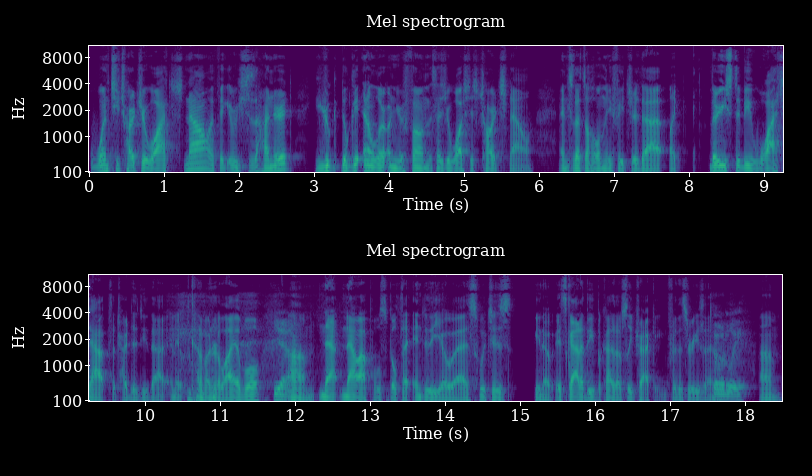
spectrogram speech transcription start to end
once you charge your watch now, if it reaches 100, you, you'll get an alert on your phone that says your watch is charged now. And so that's a whole new feature that like there used to be watch apps that tried to do that and it was kind of unreliable. yeah. Um, now, now Apple's built that into the OS, which is you know, it's got to be because of sleep tracking for this reason. Totally. Um,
